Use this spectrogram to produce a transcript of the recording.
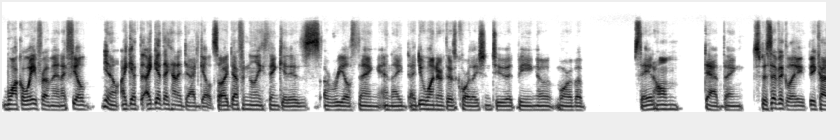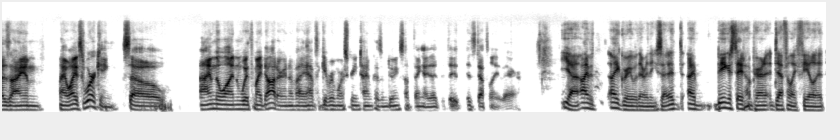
walk away from it. I feel, you know, I get the, I get that kind of dad guilt. So I definitely think it is a real thing, and I I do wonder if there's a correlation to it being a more of a stay at home dad thing, specifically because I am my wife's working, so I'm the one with my daughter, and if I have to give her more screen time because I'm doing something, I, it, it's definitely there. Yeah, I I agree with everything you said. It, I being a stay at home parent, I definitely feel it.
